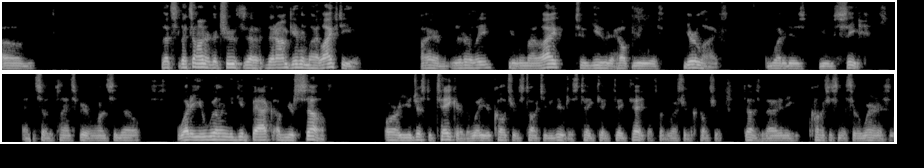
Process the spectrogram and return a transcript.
Um, let's let's honor the truth that, that I'm giving my life to you. I am literally giving my life to you to help you with your life and what it is you seek. And so the plant spirit wants to know what are you willing to give back of yourself? Or are you just a taker the way your culture has taught you to do? Just take, take, take, take. That's what Western culture does without any consciousness or awareness of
